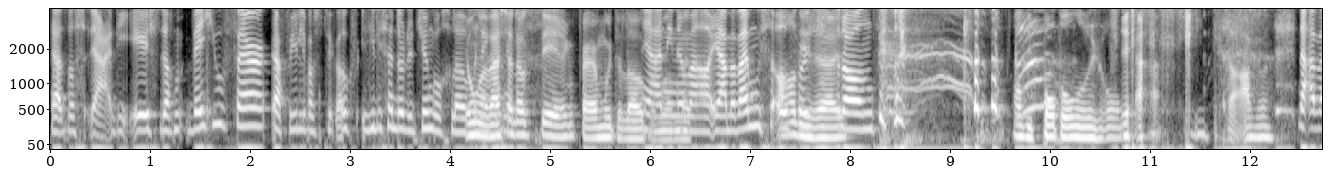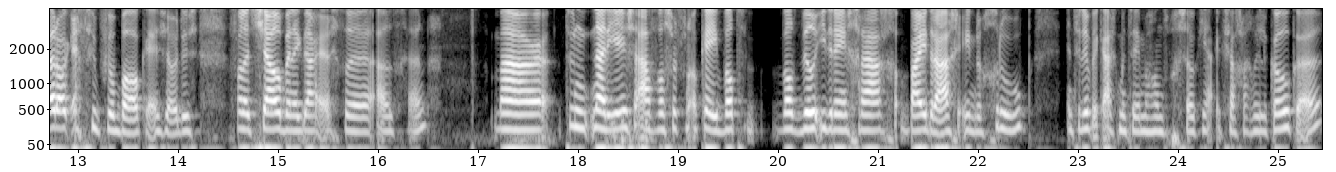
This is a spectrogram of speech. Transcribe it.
Ja, het was ja, die eerste dag. Weet je hoe ver? Ja, voor jullie was het natuurlijk ook. Jullie zijn door de jungle gelopen. Jongen, wij zijn ook tering ver moeten lopen. Ja, niet normaal. Ja, maar wij moesten over het strand. Al die potten onder de grond. Ja. Graven. nou, we hadden ook echt superveel balken en zo. Dus van het show ben ik daar echt eh uitgegaan. Maar toen, na die eerste avond was het soort van... Oké, wat, wat wil iedereen graag bijdragen in de groep? En toen heb ik eigenlijk meteen mijn hand opgestoken. Ja, ik zou graag willen koken.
